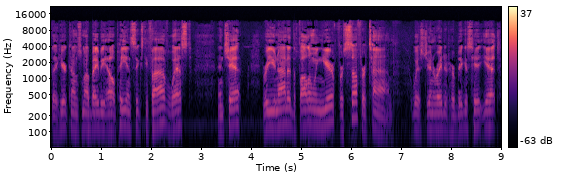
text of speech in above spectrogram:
the Here Comes My Baby LP in 65, West and Chet reunited the following year for Suffer Time, which generated her biggest hit yet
